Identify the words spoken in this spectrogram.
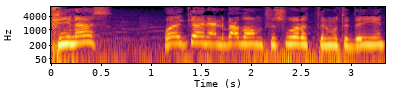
في ناس وإن كان يعني بعضهم في صورة المتدين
